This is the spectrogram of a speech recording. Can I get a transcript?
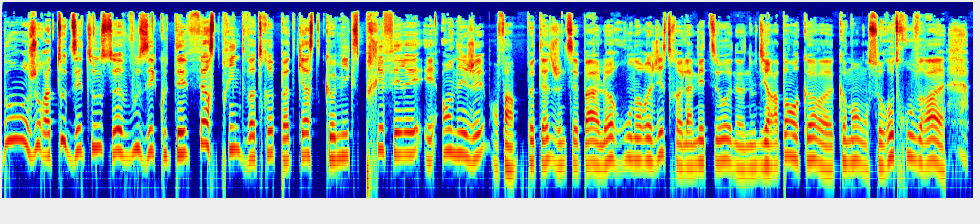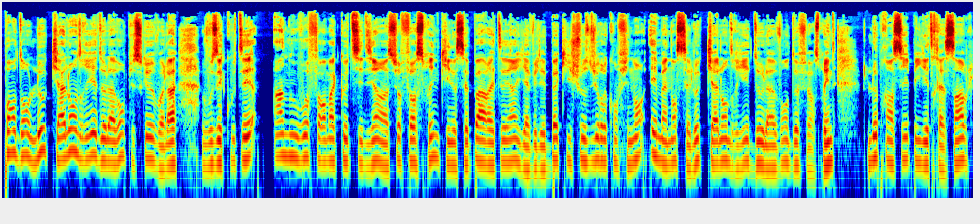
Bonjour à toutes et tous, vous écoutez First Print, votre podcast comics préféré et enneigé. Enfin, peut-être, je ne sais pas, à l'heure où on enregistre, la météo ne nous dira pas encore euh, comment on se retrouvera pendant le calendrier de l'avant, puisque voilà, vous écoutez un nouveau format quotidien sur First Print qui ne s'est pas arrêté. Hein. Il y avait les back issues du reconfinement et maintenant c'est le calendrier de l'avant de First Print. Le principe, il est très simple.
